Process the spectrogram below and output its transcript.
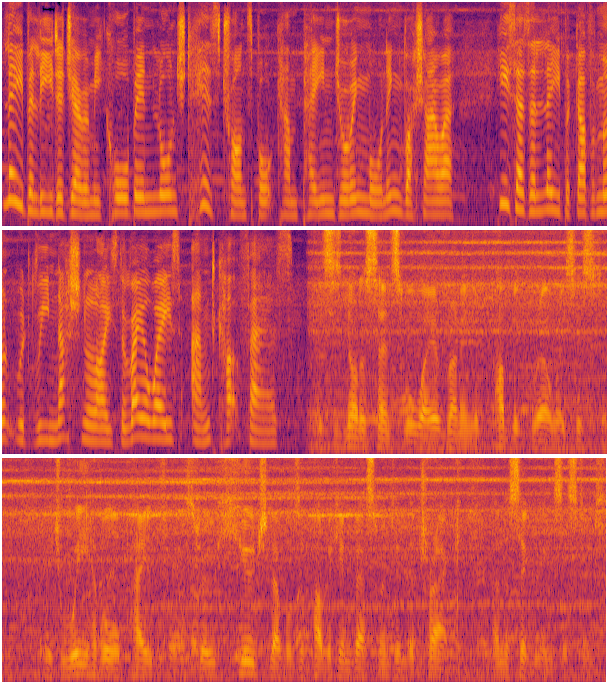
Labour leader Jeremy Corbyn launched his transport campaign during morning rush hour. He says a Labour government would renationalise the railways and cut fares. This is not a sensible way of running a public railway system, which we have all paid for through huge levels of public investment in the track and the signalling systems.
